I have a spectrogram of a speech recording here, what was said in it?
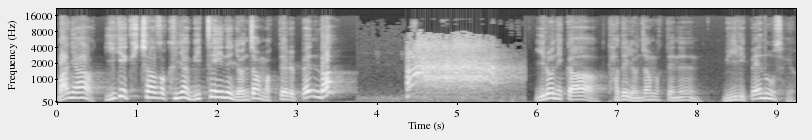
만약 이게 귀찮아서 그냥 밑에 있는 연장 막대를 뺀다? 이러니까 다들 연장 막대는 미리 빼놓으세요.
